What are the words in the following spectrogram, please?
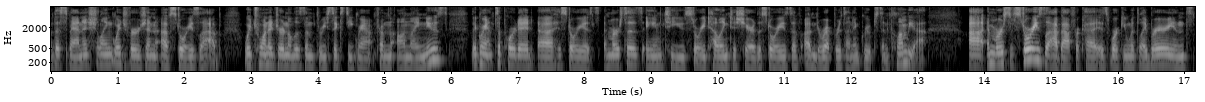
the Spanish language version of Stories Lab, which won a Journalism 360 grant from the online news. The grant supported uh, Historias Immersas aim to use storytelling to share the stories of underrepresented groups in Colombia. Uh, Immersive Stories Lab Africa is working with librarians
